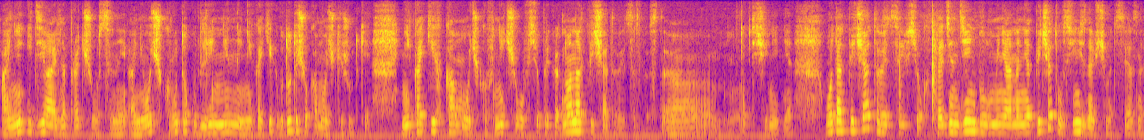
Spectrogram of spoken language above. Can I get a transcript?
Они идеально прочесанные, они очень круто удлинены. Никаких, вот тут еще комочки жуткие. Никаких комочков, ничего, все прекрасно. Но она отпечатывается э, в течение дня. Вот отпечатывается и все. Как-то один день был у меня, она не отпечаталась, я не знаю, с чем это связано.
